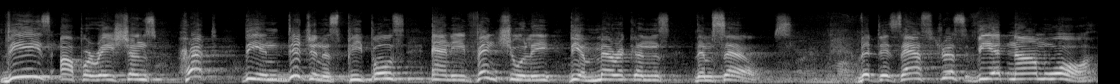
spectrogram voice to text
These operations hurt the indigenous peoples and eventually the Americans themselves. The disastrous Vietnam War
